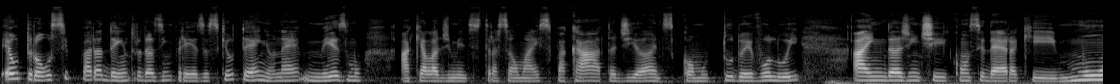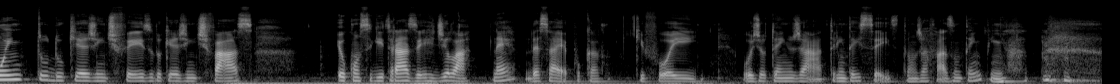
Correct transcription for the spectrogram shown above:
eu trouxe para dentro das empresas que eu tenho, né? Mesmo aquela administração mais pacata de antes, como tudo evolui, ainda a gente considera que muito do que a gente fez e do que a gente faz, eu consegui trazer de lá, né? Dessa época, que foi. Hoje eu tenho já 36, então já faz um tempinho.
